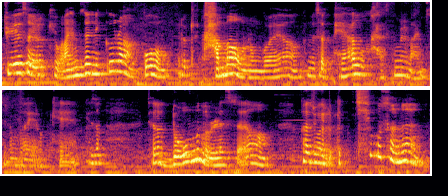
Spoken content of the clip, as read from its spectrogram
뒤에서 이렇게 완전히 끌어안고 이렇게 감아오는 거예요. 그래서 배하고 가슴을 만지는 거예요 이렇게. 그래서 제가 너무 놀랐어요. 그래가지고 이렇게 치고서는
